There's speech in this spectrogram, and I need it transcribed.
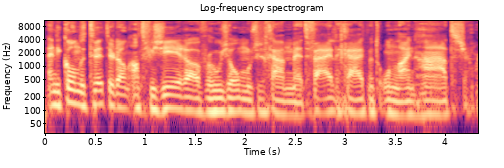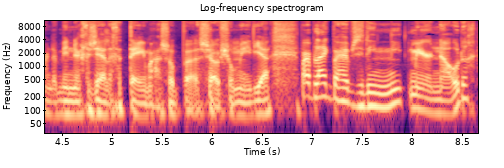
En die konden Twitter dan adviseren over hoe ze om moesten gaan... met veiligheid, met online haat, zeg maar de minder gezellige thema's op uh, social media. Maar blijkbaar hebben ze die niet meer nodig.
